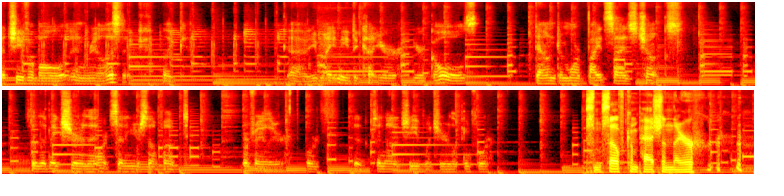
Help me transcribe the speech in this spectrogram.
achievable and realistic. Like uh, you might need to cut your your goals down to more bite-sized chunks so that make sure that you aren't setting yourself up for failure or to, to not achieve what you're looking for. Some self compassion there.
